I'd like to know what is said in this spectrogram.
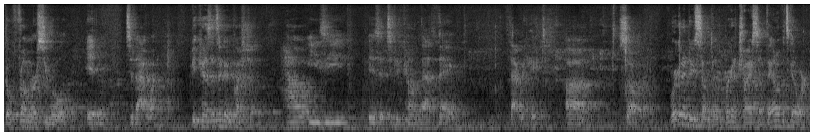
go from Mercy Rule into that one. Because it's a good question. How easy is it to become that thing that we hate. Um, so we're gonna do something. We're gonna try something. I don't know if it's gonna work.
